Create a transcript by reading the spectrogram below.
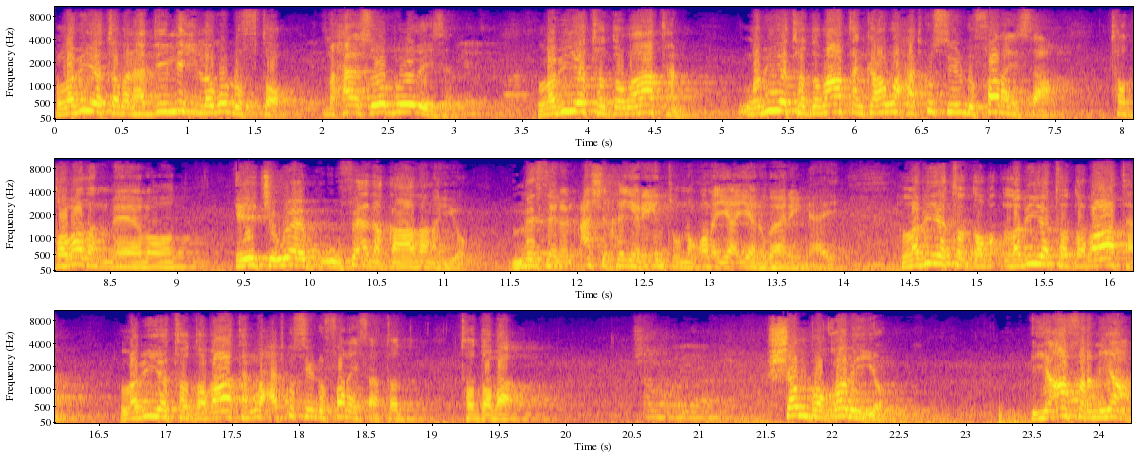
labiyo toban haddii lix lagu dhufto maxaa soo boodaysa? labiyo toddobaatan. labiyo toddobaatankaa waxaad ku sii dhufanaysaa toddobadan meelood ee jawaabku uu fa'da qaadanayo. Maalan cashirka yari intuu noqonaya ayaan ogaanaynaaye labiyo toddoba labiyo toddobaatan. labiyo toddobaatan waxaad ku sii dhufanaysaa toddoba. Shan boqol iyo iyo afar miyaa.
